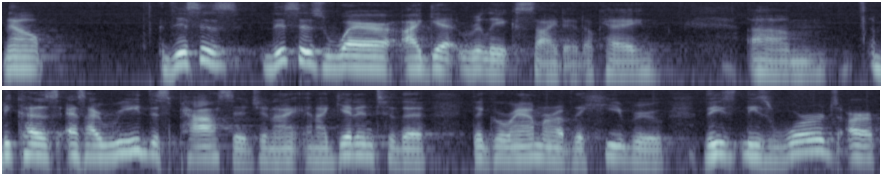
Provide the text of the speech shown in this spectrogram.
Now, this is, this is where I get really excited, okay? Um, because as I read this passage and I, and I get into the, the grammar of the Hebrew, these, these words are,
